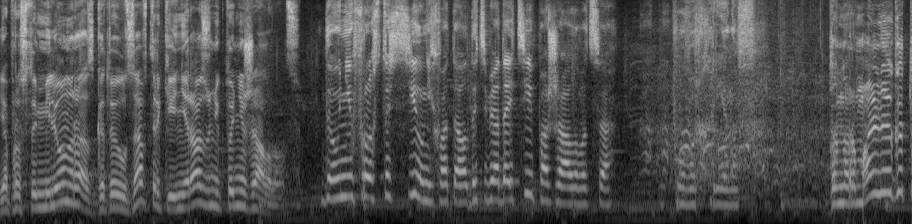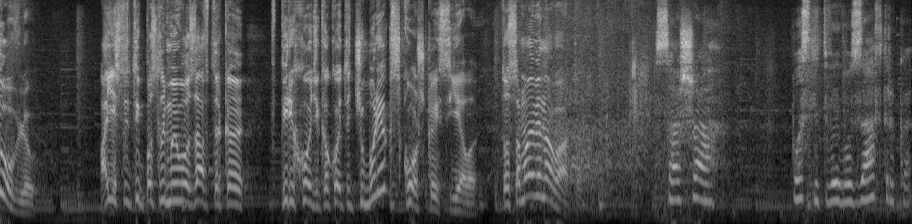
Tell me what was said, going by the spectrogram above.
Я просто миллион раз готовил завтраки, и ни разу никто не жаловался. Да у них просто сил не хватало до тебя дойти и пожаловаться. Повар хренов. Да нормально я готовлю. А если ты после моего завтрака в переходе какой-то чебурек с кошкой съела, то сама виновата. Саша, после твоего завтрака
